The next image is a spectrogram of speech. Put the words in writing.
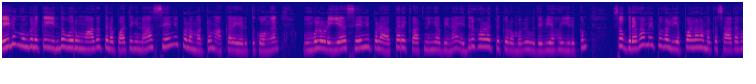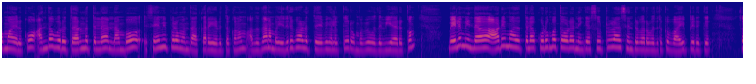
மேலும் உங்களுக்கு இந்த ஒரு மாதத்தில் பார்த்தீங்கன்னா சேமிப்பில் மட்டும் அக்கறை எடுத்துக்கோங்க. உங்களுடைய சேமிப்பில் அக்கறை காட்டினீங்க அப்படின்னா எதிர்காலத்துக்கு ரொம்பவே உதவியாக இருக்கும். ஸோ கிரக அமைப்புகள் எப்போல்லாம் நமக்கு சாதகமாக இருக்கோ அந்த ஒரு தருணத்தில் நம்ம சேமிப்பில் வந்து அக்கறை எடுத்துக்கணும். அதுதான் நம்ம எதிர்கால தேவைகளுக்கு ரொம்பவே உதவியாக இருக்கும். மேலும் இந்த ஆடி மாதத்தில் குடும்பத்தோடு நீங்கள் சுற்றுலா சென்று வருவதற்கு வாய்ப்பு இருக்குது ஸோ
